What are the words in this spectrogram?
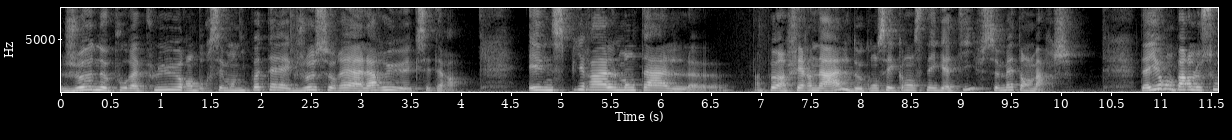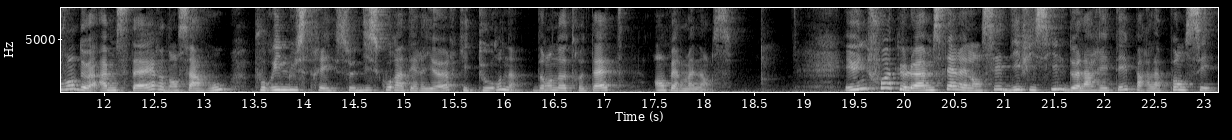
Je ne pourrais plus rembourser mon hypothèque, je serais à la rue, etc. Et une spirale mentale euh, un peu infernale de conséquences négatives se met en marche. D'ailleurs, on parle souvent de hamster dans sa roue pour illustrer ce discours intérieur qui tourne dans notre tête en permanence. Et une fois que le hamster est lancé, difficile de l'arrêter par la pensée.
